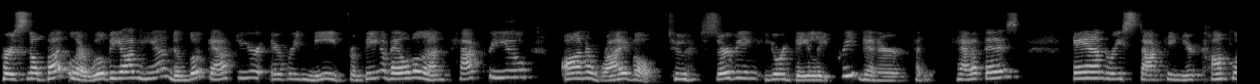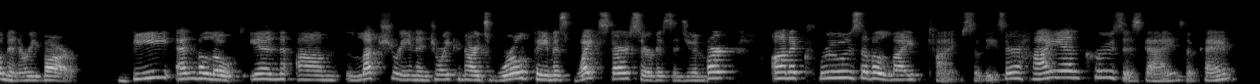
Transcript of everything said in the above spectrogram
Personal butler will be on hand to look after your every need from being available to unpack for you on arrival to serving your daily pre-dinner canapes and restocking your complimentary bar. Be enveloped in um, luxury and enjoy Cunard's world famous White Star service as you embark on a cruise of a lifetime. So these are high-end cruises, guys, okay?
